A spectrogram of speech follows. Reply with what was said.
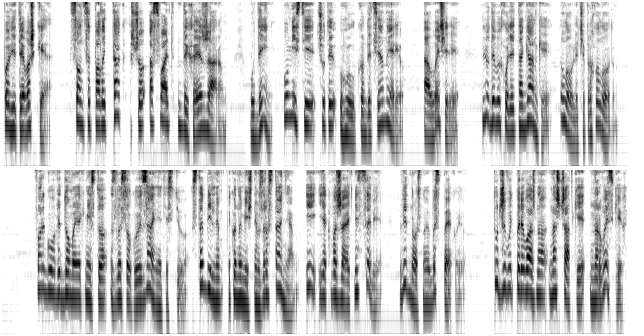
Повітря важке, сонце палить так, що асфальт дихає жаром. Удень у місті чути гул кондиціонерів, а ввечері люди виходять на ганки, ловлячи прохолоду. Фарго відоме як місто з високою зайнятістю, стабільним економічним зростанням і, як вважають місцеві, відносною безпекою. Тут живуть переважно нащадки норвезьких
